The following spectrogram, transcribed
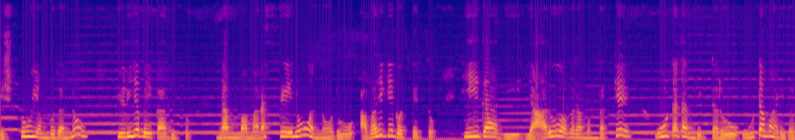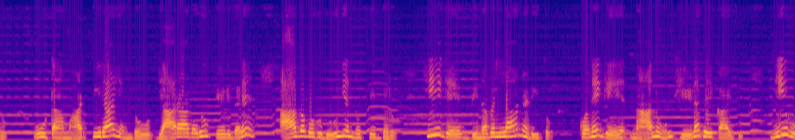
ಎಷ್ಟು ಎಂಬುದನ್ನು ತಿಳಿಯಬೇಕಾಗಿತ್ತು. ನಮ್ಮ ಮನಸ್ಸೇನು ಅನ್ನೋದು ಅವರಿಗೆ ಗೊತ್ತಿತ್ತು. ಹೀಗಾಗಿ ಯಾರೂ ಅವರ ಮುಂದಕ್ಕೆ ಊಟ ತಂದಿಟ್ಟರು ಊಟ ಮಾಡಿದರು. ಊಟ ಮಾಡ್ತೀರಾ ಎಂದು ಯಾರಾದರೂ ಕೇಳಿದರೆ ಆಗಬಹುದು ಎನ್ನುತ್ತಿದ್ದರು. ಹೀಗೆ ದಿನವೆಲ್ಲ ನಡೆಯಿತು ಕೊನೆಗೆ ನಾನು ಹೇಳಬೇಕಾಯಿತು, ನೀವು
